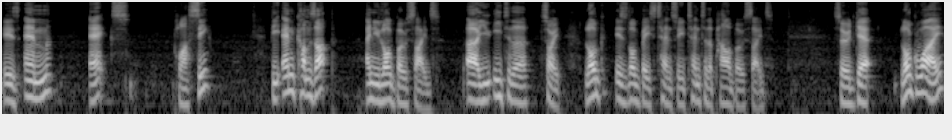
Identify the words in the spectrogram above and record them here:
is mx plus c. The m comes up and you log both sides. Uh, you e to the, sorry, log is log base 10, so you 10 to the power both sides. So you'd get log y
